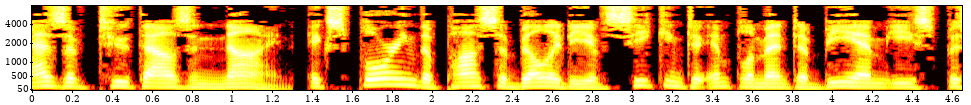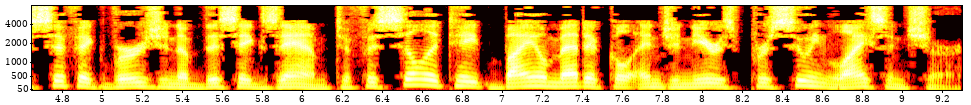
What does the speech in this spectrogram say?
as of 2009, exploring the possibility of seeking to implement a BME-specific version of this exam to facilitate biomedical engineers pursuing licensure.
